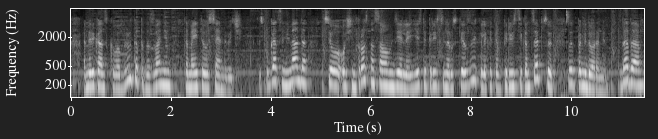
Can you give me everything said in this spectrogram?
американского блюда под названием Tomato Sandwich. То есть пугаться не надо, все очень просто на самом деле. Если перевести на русский язык или хотя бы перевести концепцию с помидорами. Да-да,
